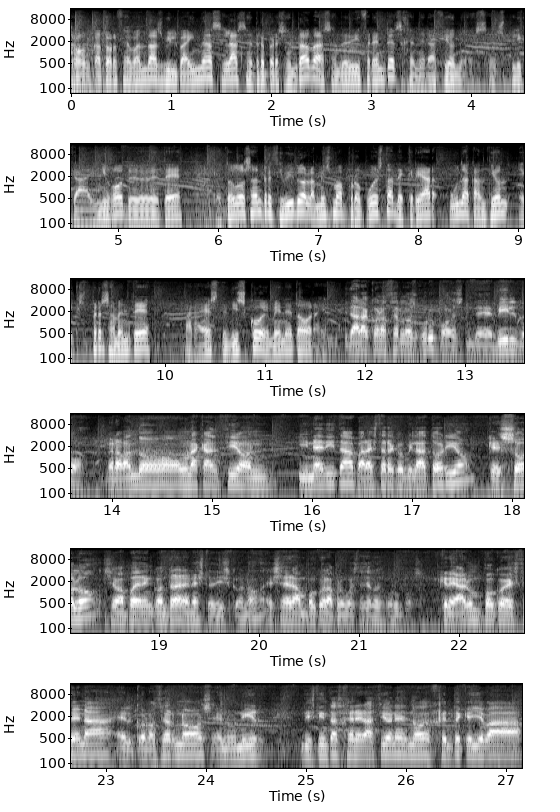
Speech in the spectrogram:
Son 14 bandas bilbaínas las representadas de diferentes generaciones. Explica Íñigo de DDT que todos han recibido la misma propuesta de crear una canción expresamente para este disco Emeneta Orain. Dar a conocer los grupos de Bilbo grabando una canción inédita para este recopilatorio que solo se va a poder encontrar en este disco, ¿no? Esa era un poco la propuesta de los grupos. Crear un poco de escena, el conocernos, en unir distintas generaciones, ¿no? Gente que lleva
